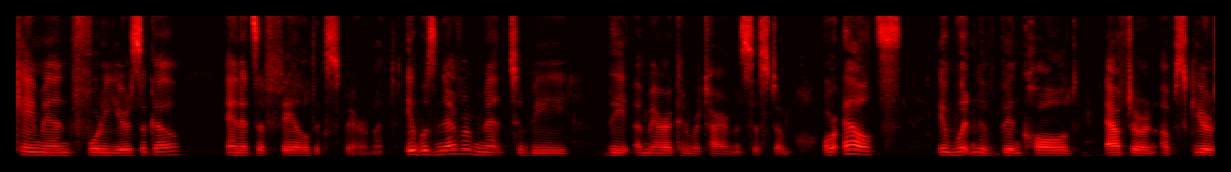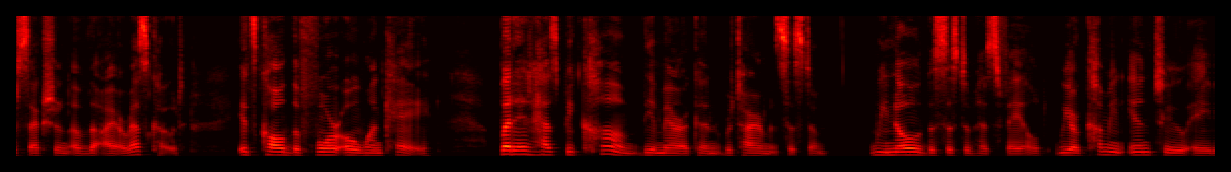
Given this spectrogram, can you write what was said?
came in 40 years ago, and it's a failed experiment. It was never meant to be the American retirement system, or else it wouldn't have been called after an obscure section of the IRS code. It's called the 401k, but it has become the American retirement system. We know the system has failed. We are coming into a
